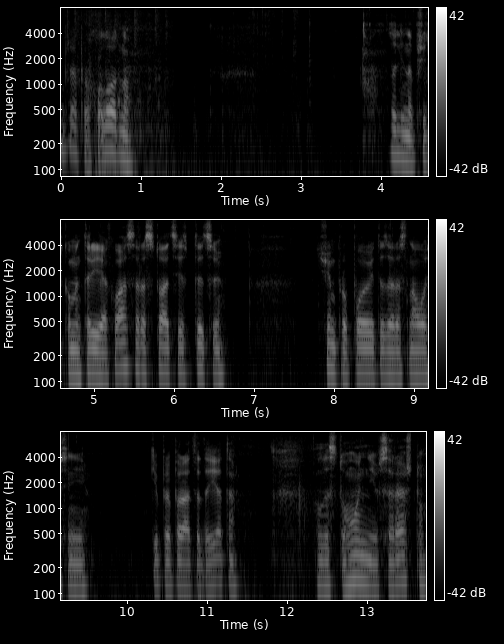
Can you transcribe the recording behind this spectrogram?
Вже прохолодно. Взагалі напишіть коментарі, як у вас зараз ситуація з птицею. Чим пропоюєте зараз на осені, які препарати даєте, листогонні і все решту.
